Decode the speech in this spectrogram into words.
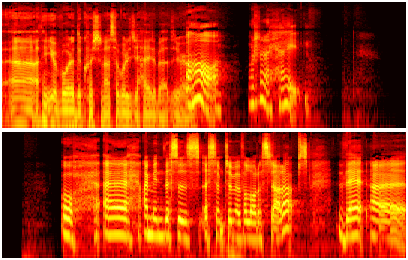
uh, I think you avoided the question. I said, "What did you hate about Xero? Oh, what did I hate? Oh, uh, I mean, this is a symptom of a lot of startups that uh,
